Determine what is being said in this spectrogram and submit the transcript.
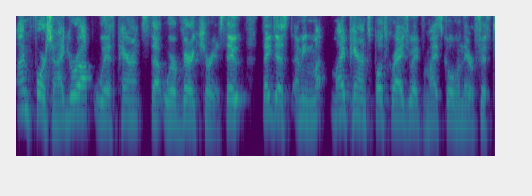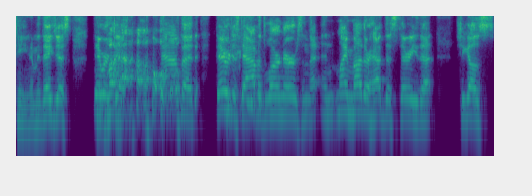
i'm fortunate. I grew up with parents that were very curious. They they just i mean my, my parents both graduated from high school when they were 15 i mean they just they were wow. just avid they were just avid learners. And that and my mother had this theory that she goes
